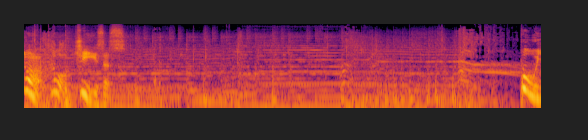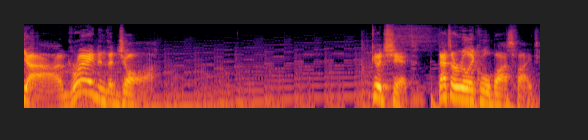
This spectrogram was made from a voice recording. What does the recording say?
Oh, oh Jesus! Booyah! Right in the jaw. Good shit. That's a really cool boss fight.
